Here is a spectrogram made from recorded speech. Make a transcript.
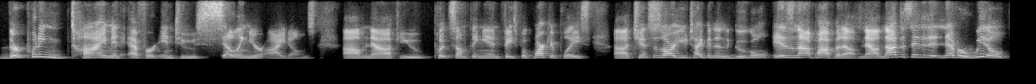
They're putting time and effort into selling your items. Um, now, if you put something in Facebook Marketplace, uh, chances are you type it into Google, is not popping up. Now, not to say that it never will,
